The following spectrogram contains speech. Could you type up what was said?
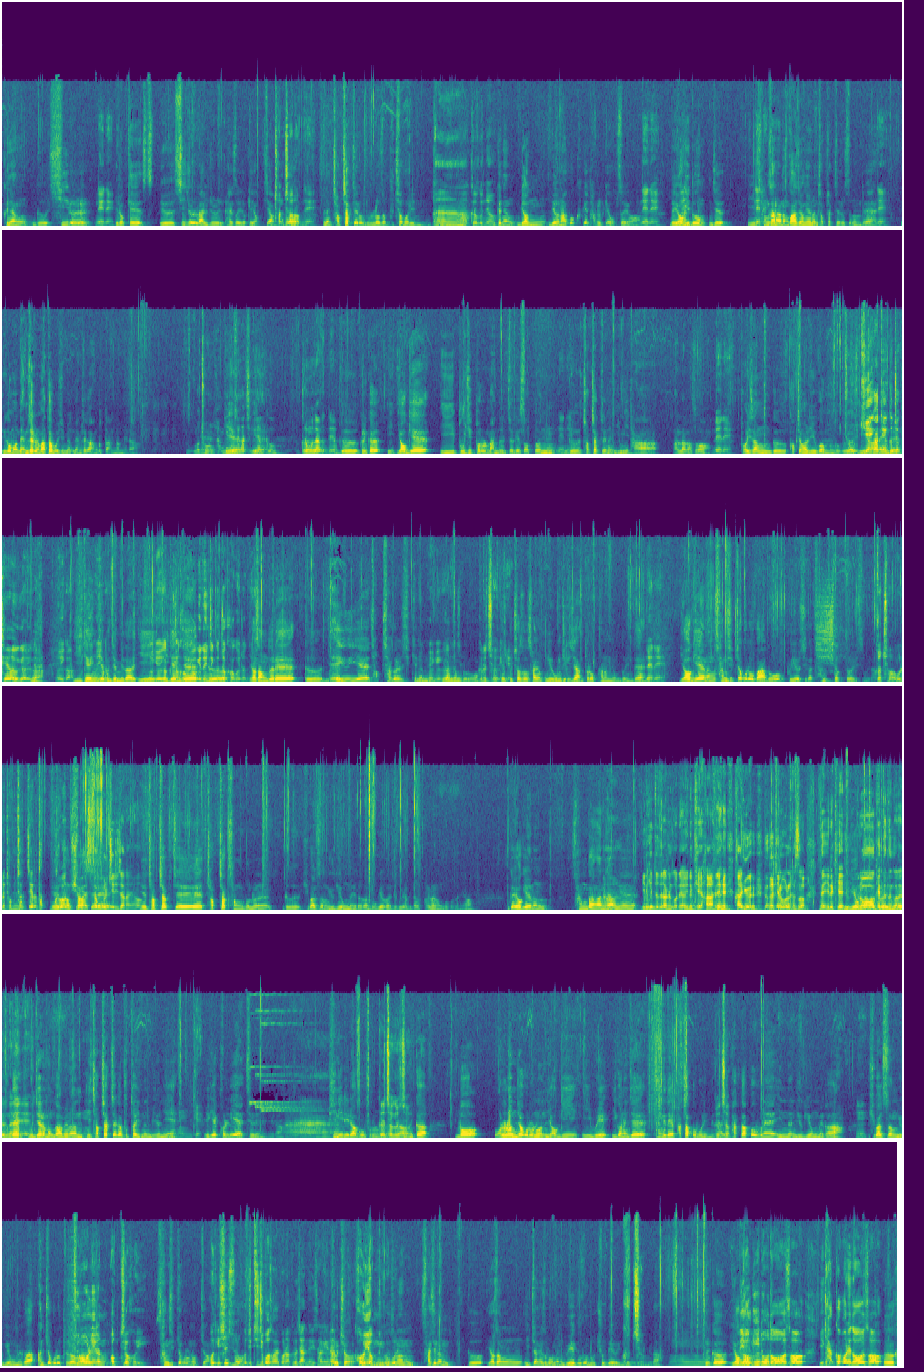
그냥 그 실을 네, 네. 이렇게 그 씨줄 날줄 해서 이렇게 엮지 않고 천처럼. 네. 그냥 접착제로 눌러서 붙여버린 아. 그렇군요. 그냥 면 면하고 크게 다를 게 없어요. 네, 네. 근데 여기도 이제 이 네네. 생산하는 과정에는 접착제를 쓰는데 네. 이거 뭐 냄새를 맡아 보시면 냄새가 아무것도 안 납니다. 뭐 좋은 예. 향기 예, 냄새 같이 그냥 예. 그 그런 거 그- 나는데요. 그 그러니까 이 여기에 이 부직포를 만들 적에 썼던 네네. 그 접착제는 이미 다 날라가서 네, 네. 더 이상 그 걱정할 이유가 없는 거고요. 이 뒤에가 되게 끈적해요. 여기 여기가. 네. 여기가. 이게 이제 여기가. 문제입니다. 이 여기, 여기가 이게 이제 여기도 이제 그 끈적하고 이런데. 여성들의 그 내의에 접착을 시키는 이런. 용도로 그렇죠, 이렇게 이렇게. 붙여서 사용 이게 움직이지 않도록 하는 용도인데 네, 네. 여기에는 상식적으로 봐도 VOC가 잔뜩 들어 있습니다. 그렇죠. 원래 접착제는 다 예, 그런 접착제에- 휘발성 물질이잖아요. 예, 접착제의 접착 성분을 그 휘발성 유기용매에다가 녹여가지고 여기다가 발라놓은 거거든요. 그러니까 여기에는 상당한 아, 양의 이렇게 그 뜨더라는 거네요. 이렇게 아, 네. 아, 이거 뜯을 줄 몰라서 네, 이렇게 유기용매가 이렇게 들어있는 거예요. 근데 거예요. 문제는 뭔가 하면은 음. 이 접착제가 붙어 있는 면이 음. 이게 폴리에틸렌입니다. 아. 비닐이라고 부르는 그렇죠, 거예요. 그렇죠. 그러니까 뭐 원론적으로는 여기 이 외 이거는 이제 생리대의 바깥 부분입니다. 그렇죠. 이 바깥 부분에 있는 유기용매가 예. 휘발성 유기용매가 안쪽으로 들어올 들어갈 일은 없죠, 거의. 상식적으로는 없죠. 뭐 이렇게 실수로 뭐. 그 뒤집어서 하거나 그러지 않는 이상에는 그렇죠. 거의 이- 없는 이 거죠. 부분은 사실은 그 여성 입장에서 보면 외부로 노출되어 있는 그렇죠. 부분입니다. 음. 그러니까 여기 여기도 넣어서 이렇게 한꺼번에 넣어서 어,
